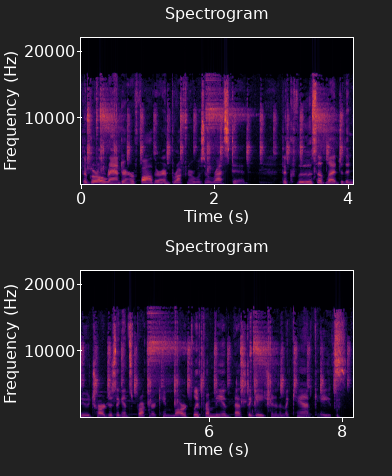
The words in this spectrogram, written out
The girl ran to her father and Bruckner was arrested. The clues that led to the new charges against Bruckner came largely from the investigation in the McCann case.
